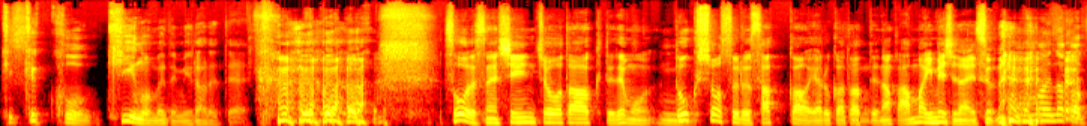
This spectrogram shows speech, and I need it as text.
結構キーの目で見られて、そうですね。身長高くて、でも、うん読書するサッカーやる方ってなんかあんまイメージないですよあんね。まりなかっ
